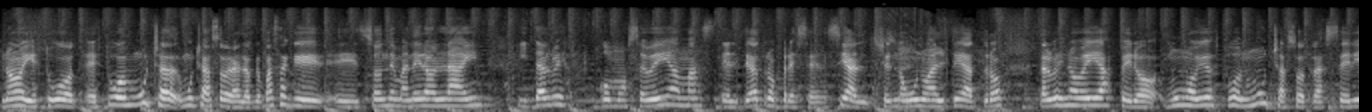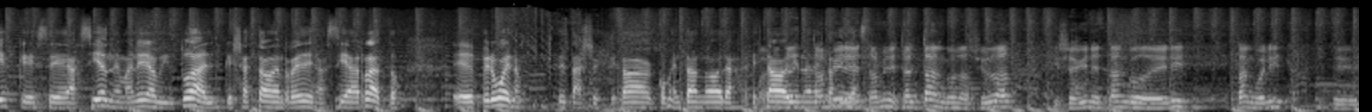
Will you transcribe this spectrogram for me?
No, y estuvo, estuvo en muchas, muchas horas. Lo que pasa que eh, son de manera online y tal vez como se veía más el teatro presencial, yendo uno al teatro, tal vez no veías, pero Muy Movido estuvo en muchas otras series que se hacían de manera virtual, que ya estaba en redes hacía rato. Eh, pero bueno, detalles que estaba comentando ahora, estaba viendo en estos también, días. también está el tango en la ciudad y se viene tango de elite, tango elite, eh,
